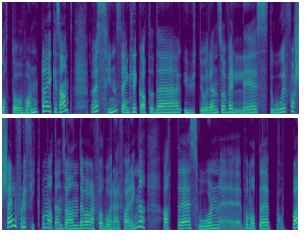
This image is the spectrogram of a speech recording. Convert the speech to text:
godt og varmt da, ikke sant? Men vi syns egentlig ikke at det utgjorde en så veldig stor forskjell, for du fikk på en måte en sånn, det var i hvert fall vår erfaring da, at eh, svoren eh, på en måte poppa,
